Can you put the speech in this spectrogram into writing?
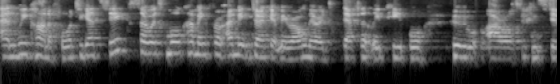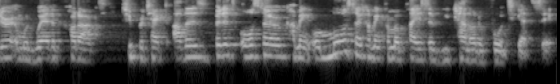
and we can't afford to get sick. So it's more coming from. I mean, don't get me wrong. There are definitely people who are also considerate and would wear the product to protect others. But it's also coming, or more so, coming from a place of you cannot afford to get sick,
